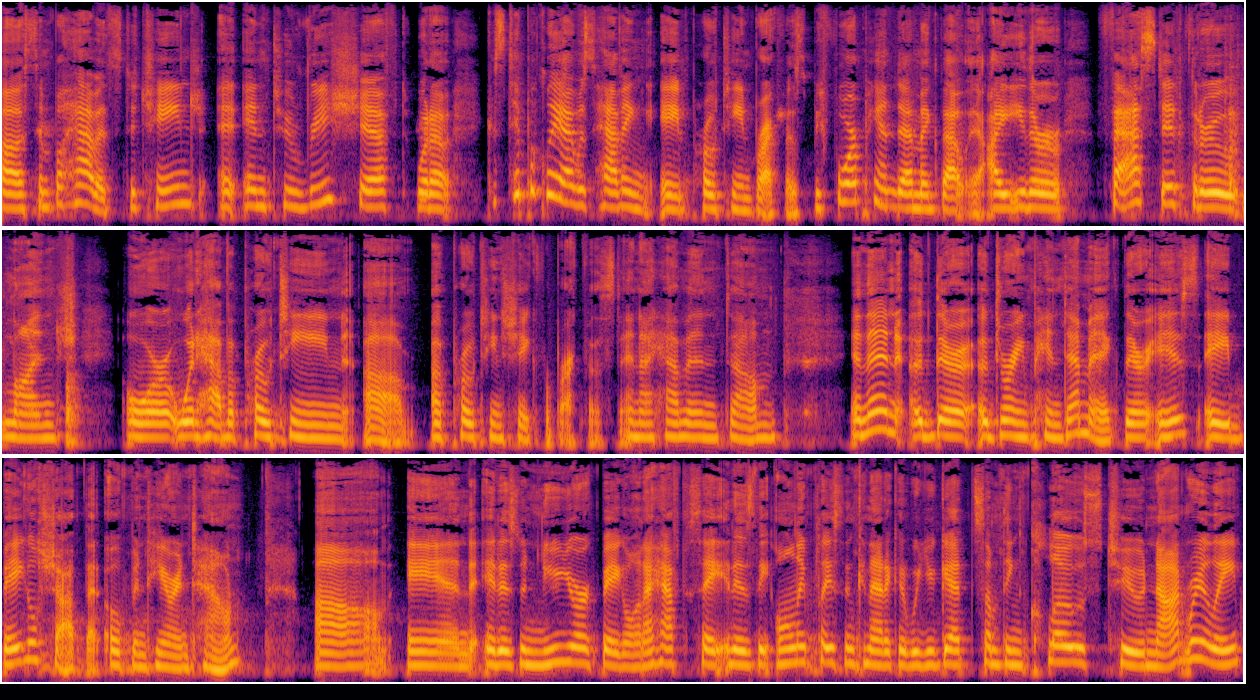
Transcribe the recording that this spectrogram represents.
uh, simple habits to change and to reshift what I because typically I was having a protein breakfast. Before pandemic that I either fasted through lunch or would have a protein um, a protein shake for breakfast. And I haven't um, and then uh, there uh, during pandemic there is a bagel shop that opened here in town. Um, and it is a New York bagel. And I have to say, it is the only place in Connecticut where you get something close to, not really,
